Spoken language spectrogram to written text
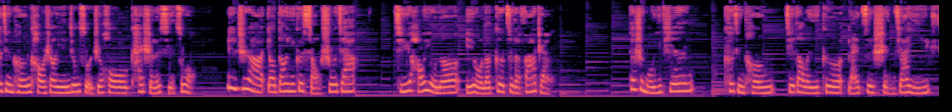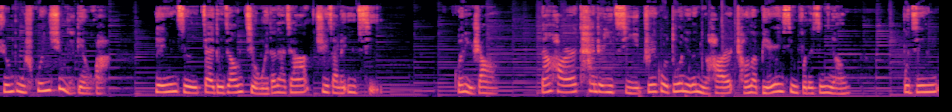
柯景腾考上研究所之后，开始了写作，立志啊要当一个小说家。其余好友呢，也有了各自的发展。但是某一天，柯景腾接到了一个来自沈佳宜宣布婚讯的电话，也因此再度将久违的大家聚在了一起。婚礼上，男孩看着一起追过多年的女孩成了别人幸福的新娘，不禁。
